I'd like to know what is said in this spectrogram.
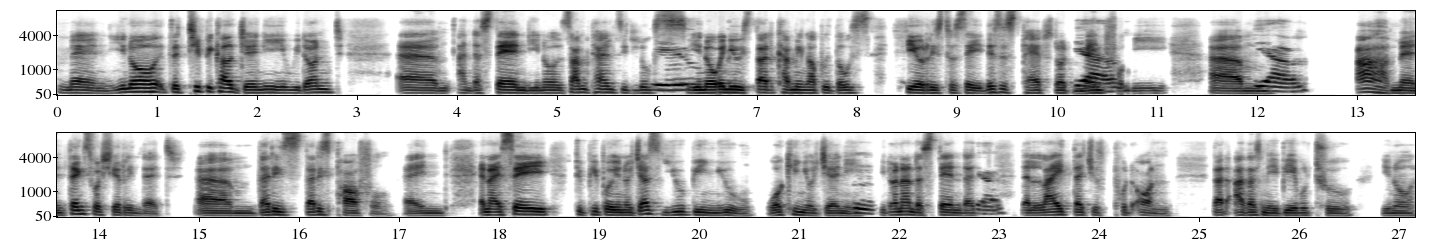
man you know the typical journey we don't um, understand. You know, sometimes it looks, yeah. you know, when you start coming up with those theories to say this is perhaps not yeah. meant for me. Um, yeah. Ah man, thanks for sharing that. Um, that is that is powerful, and and I say to people, you know, just you being you, walking your journey. Mm. You don't understand that yeah. the light that you've put on, that others may be able to, you know,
